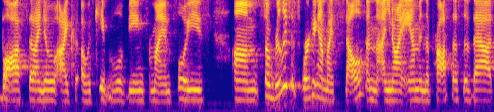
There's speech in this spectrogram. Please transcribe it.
boss that I know I, I was capable of being for my employees. Um, so really just working on myself. And, you know, I am in the process of that.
